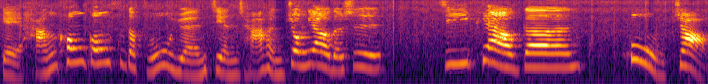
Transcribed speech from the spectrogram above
给航空公司的服务员检查，很重要的是。机票跟护照，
